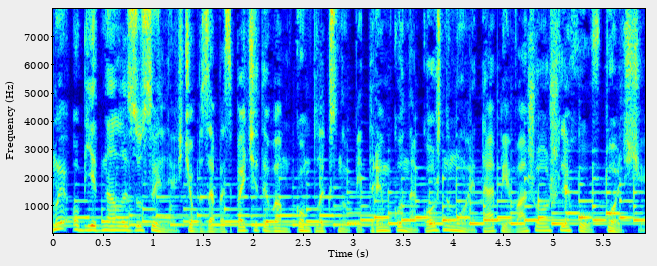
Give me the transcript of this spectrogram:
Ми об'єднали зусилля, щоб забезпечити вам комплексну підтримку на кожному етапі вашого шляху в Польщі.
